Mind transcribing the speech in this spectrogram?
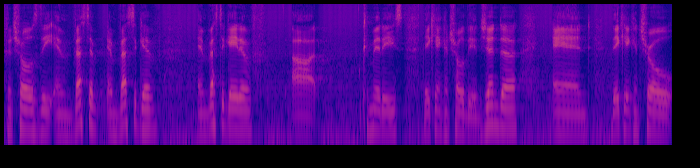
controls the investi- investigative, investigative uh, committees. They can control the agenda, and they can control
